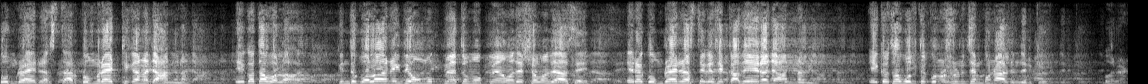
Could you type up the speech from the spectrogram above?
গুমরাহের রাস্তা। আর গুমরাহের ঠিকানা জাহান্নাম। এই কথা বলা হয়। কিন্তু বলা হয় নাকি অমুক মেয়ে, তমুক মেয়া আমাদের সমাজে আছে। এরা গুমরাহের রাস্তা গেছে, কাঁদে এরা জাহান্নামি। এই কথা বলতে কোন শুনেছেন কোন আলিমদেরকে? বলেন।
